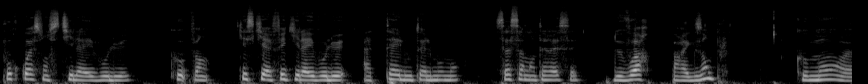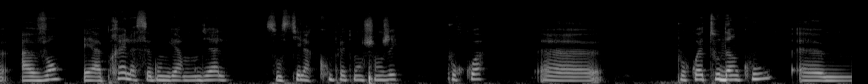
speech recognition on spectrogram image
pourquoi son style a évolué, enfin, qu'est-ce qui a fait qu'il a évolué à tel ou tel moment. Ça, ça m'intéressait. De voir, par exemple, comment avant et après la Seconde Guerre mondiale, son style a complètement changé. Pourquoi euh, Pourquoi tout d'un coup euh,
